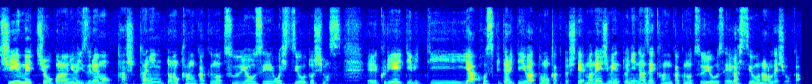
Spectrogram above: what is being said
CMH を行うにはいずれも他人との感覚の通用性を必要とします。えー、クリエイティビティやホスピタリティはともかくとしてマネジメントになぜ感覚の通用性が必要なのでしょうか、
